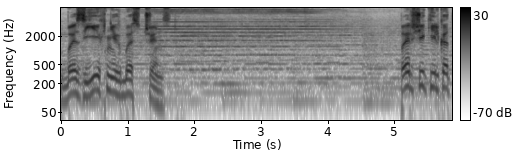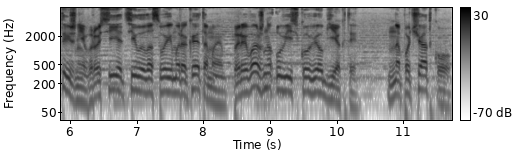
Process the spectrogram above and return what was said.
без їхніх безчинств. Перші кілька тижнів Росія цілила своїми ракетами переважно у військові об'єкти. На початку,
